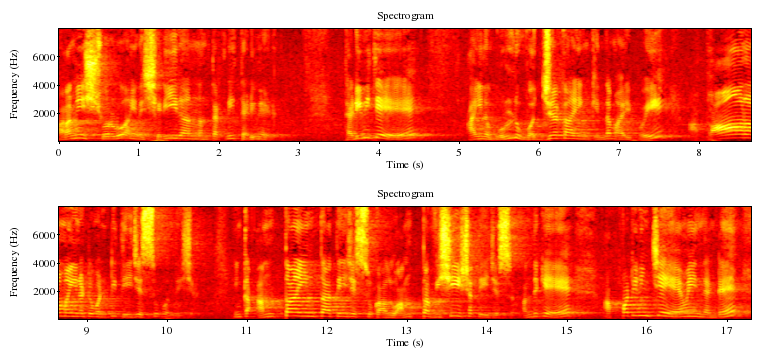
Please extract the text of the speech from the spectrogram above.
పరమేశ్వరుడు ఆయన శరీరాన్నంతటినీ తడిమాడు. తడివితే ఆయన ఒళ్ళు వజ్రకాయం కింద మారిపోయి అపారమైనటువంటి తేజస్సు పొందేశాడు. ఇంకా అంతా ఇంత తేజస్సు కాదు అంత విశేష తేజస్సు. అందుకే అప్పటి నుంచే ఏమైందంటే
